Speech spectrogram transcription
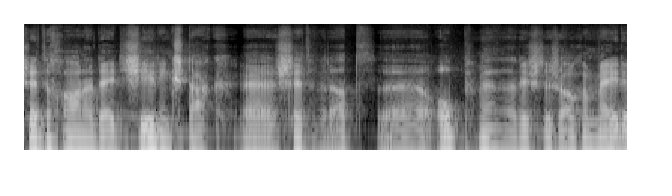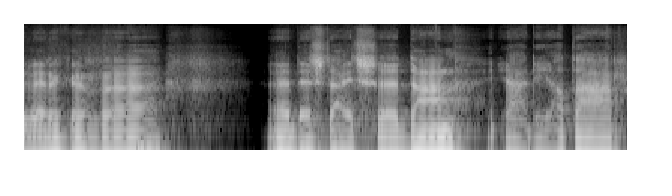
zetten gewoon een detacheringstak, uh, zetten we dat uh, op. En er is dus ook een medewerker uh, destijds, Daan, ja, die had daar,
